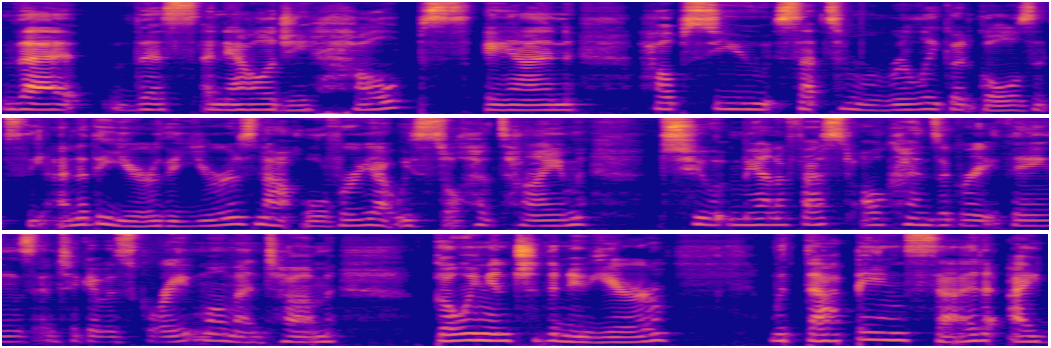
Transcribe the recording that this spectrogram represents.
that this analogy helps and helps you set some really good goals. It's the end of the year. The year is not over yet. We still have time to manifest all kinds of great things and to give us great momentum going into the new year. With that being said, I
